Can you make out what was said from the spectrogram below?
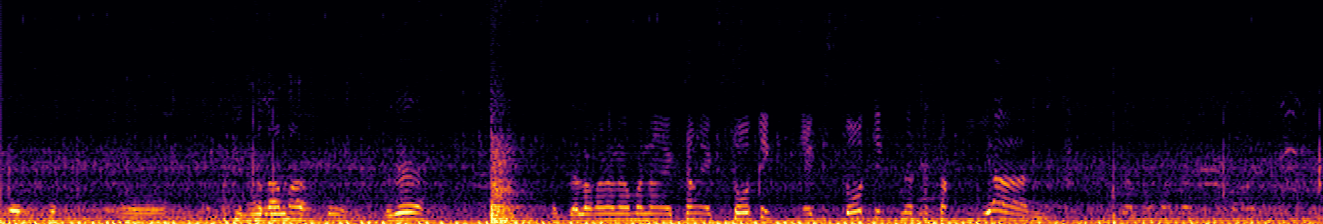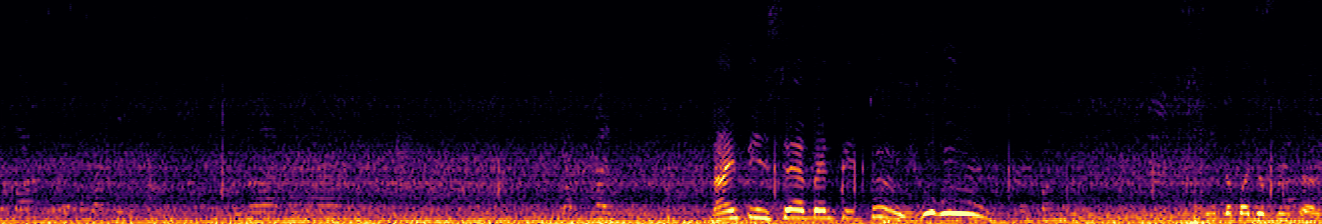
Turbo. Oo. Sige, salamat. To. Sige. Nagdala ka na naman ng isang exotic, exotic na sasakyan. 1972. Woohoo! DW Beetle.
